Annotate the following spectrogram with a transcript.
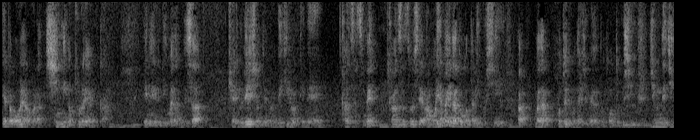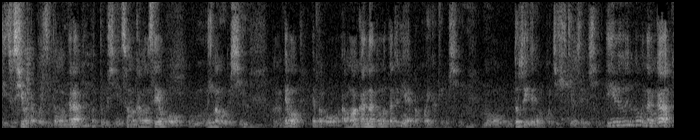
やっぱり俺らはほら心理のプロやんか。NLP 学んでさキャリブレーションっていうのができるわけで観察ねうん。観察をしてあもうやばいなと思ったら行くしあまだほっといても大丈夫やなとほっとくし自分で自立しようなこいつと思ったらほっとくしその可能性をこう見守るし、うん、でもやっぱこうあもうあかんなと思った時にはやっぱ声かけるしもうどついてでもこっち引き寄せるしっていうふうなんが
